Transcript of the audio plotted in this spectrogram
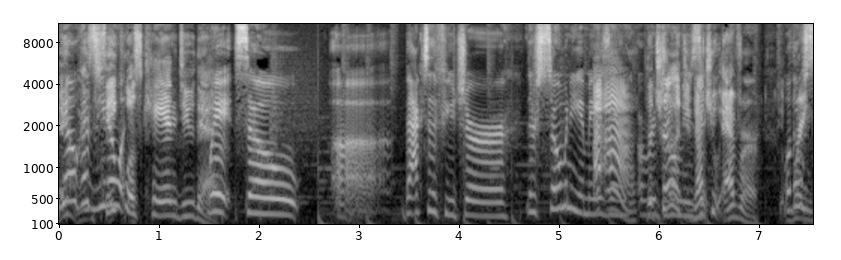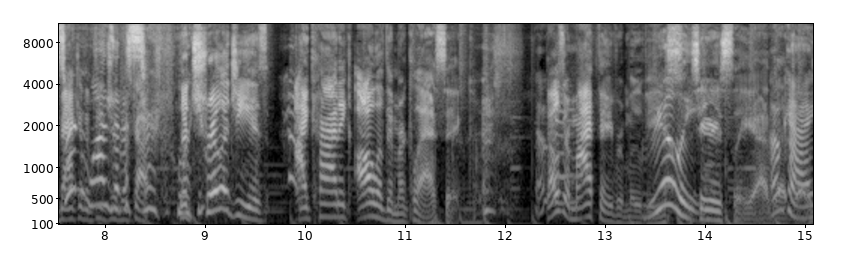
No, because you know sequels can do that. Wait, so uh, Back to the Future. There's so many amazing Uh-uh, original the trilogy. music. Don't you ever Well, bring there's back certain the ones future. at a certain The trilogy is iconic. All of them are classic. Those are my favorite movies. Really? Seriously, yeah. I Okay. I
